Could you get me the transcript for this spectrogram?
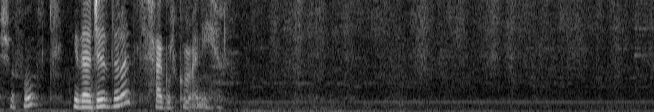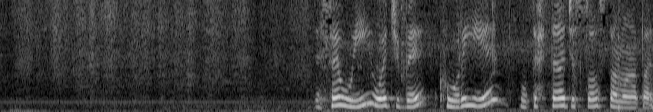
شوفوا إذا جذرت حقولكم عليها. نسوي وجبة كورية وتحتاج الصوص طماطم.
